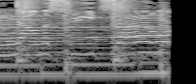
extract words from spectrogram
Walking down the streets,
